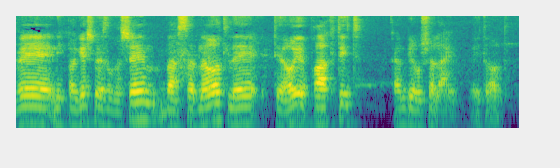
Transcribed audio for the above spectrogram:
וניפגש בעזרת השם בסדנאות לתיאוריה פרקטית כאן בירושלים. להתראות.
